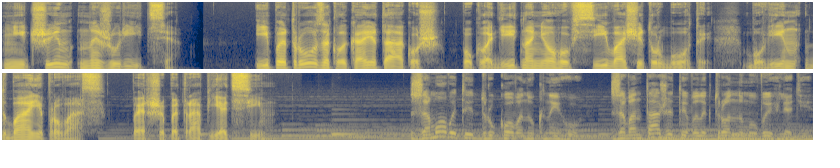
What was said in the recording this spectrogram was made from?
Нічим не журіться. І Петро закликає також покладіть на нього всі ваші турботи, бо він дбає про вас. 1 Петра 5.7 Замовити друковану книгу, завантажити в електронному вигляді,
